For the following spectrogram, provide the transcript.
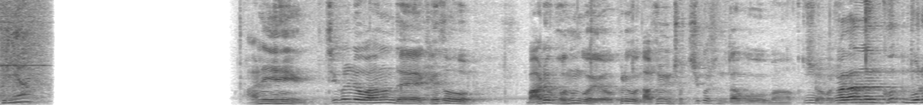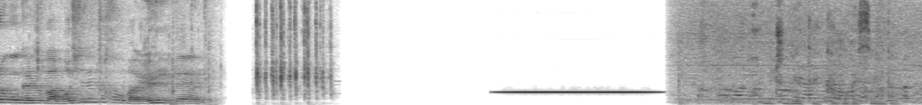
들려? 아니 찍으려고 하는데 계속 말을 거는 거예요. 그리고 나중에 저 찍어준다고 막 그러셔가지고. 아 나는 그것도 모르고 계속 막 멋있는 척하고 막 이랬는데 홍준이한테 가보겠습니다.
